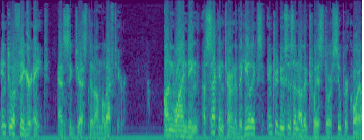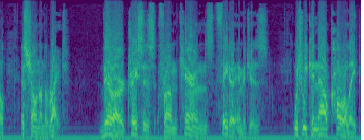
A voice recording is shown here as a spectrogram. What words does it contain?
into a figure 8, as suggested on the left here. Unwinding a second turn of the helix introduces another twist or supercoil, as shown on the right. There are traces from Cairns theta images, which we can now correlate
